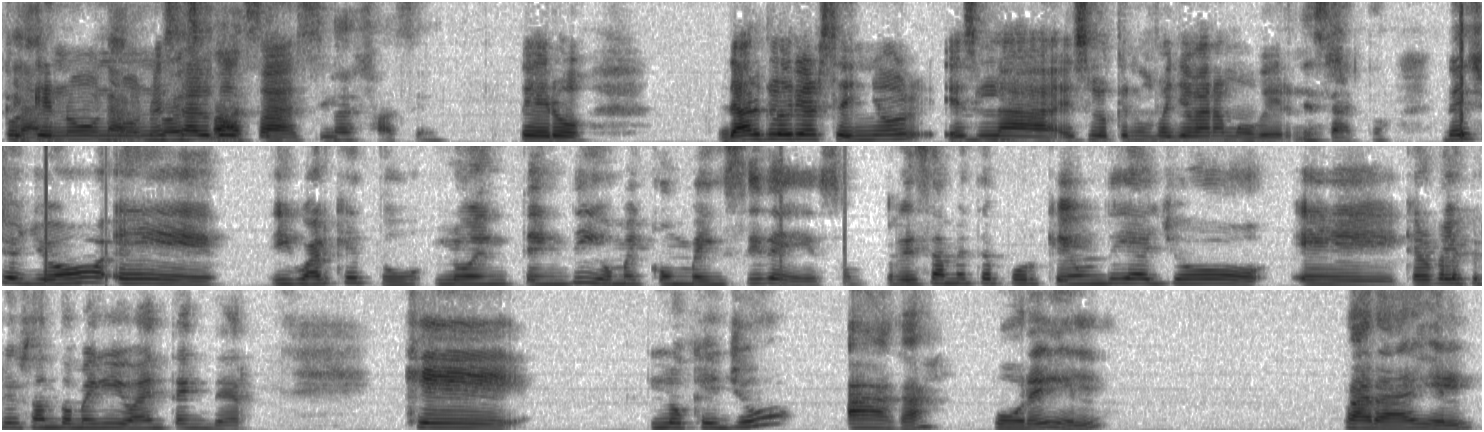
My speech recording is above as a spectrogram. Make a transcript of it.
porque no, no, no, es, algo fácil. No es fácil pero dar gloria al Señor es, la, es lo que nos va a llevar a movernos. Exacto. De hecho, yo, eh, igual que tú, lo entendí o me convencí de eso, precisamente porque un día yo, eh, creo que el Espíritu Santo me guió a entender que lo que yo haga por Él, para Él,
